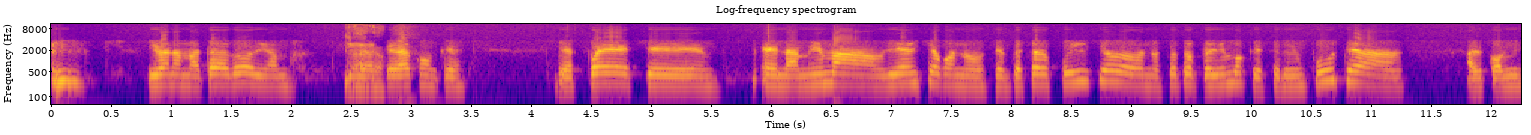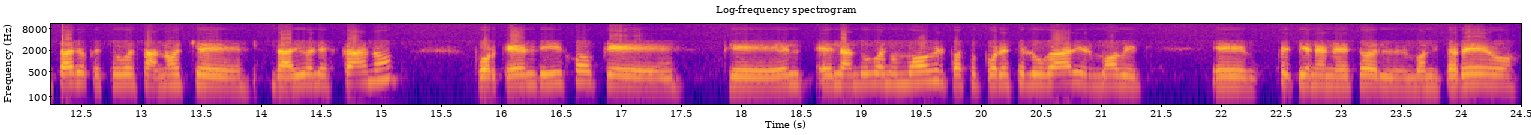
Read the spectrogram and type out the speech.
él. iban a matar a dos, digamos. Y a quedar con que después este, en la misma audiencia cuando se empezó el juicio nosotros pedimos que se lo impute a al comisario que estuvo esa noche, Darío Lescano, porque él dijo que, que él, anduvo en un móvil, pasó por ese lugar y el móvil eh, que tienen eso, el monitoreo,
